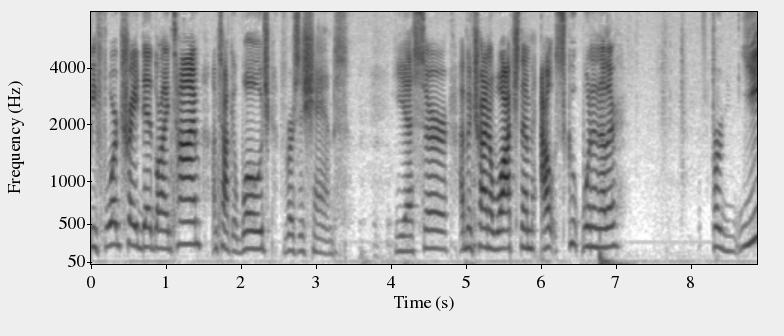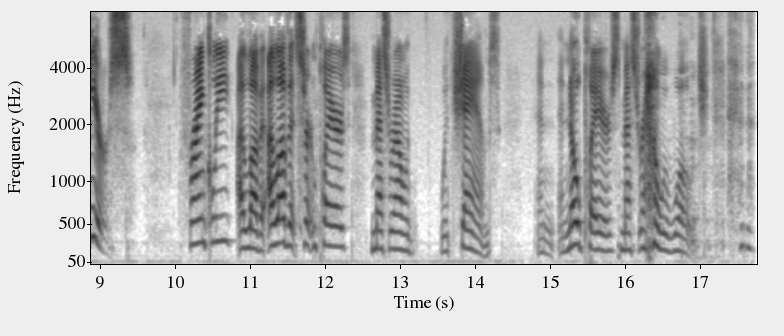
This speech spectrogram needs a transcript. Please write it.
before trade deadline time. I'm talking Woj versus Shams. Yes, sir. I've been trying to watch them outscoop one another for years. Frankly, I love it. I love that certain players mess around with, with Shams and, and no players mess around with Woj.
